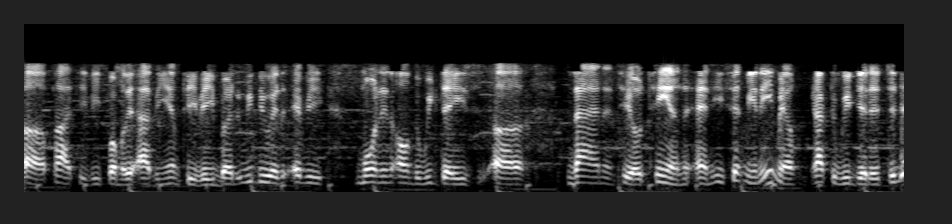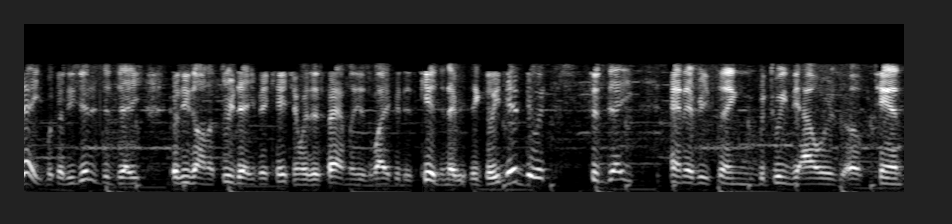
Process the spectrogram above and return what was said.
uh, Pod TV, formerly IBM TV. But we do it every morning on the weekdays. Uh, 9 until 10, and he sent me an email after we did it today because he did it today because he's on a three-day vacation with his family, his wife, and his kids and everything. So he did do it today and everything between the hours of 10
